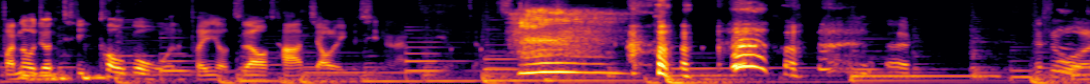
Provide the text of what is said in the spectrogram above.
反正我就听透过我的朋友知道他交了一个新的男朋友这样子，呃，但是我。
